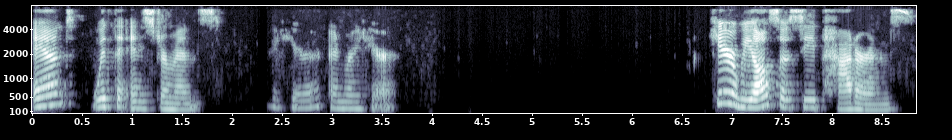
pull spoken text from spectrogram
and with the instruments right here and right here. Here we also see patterns.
